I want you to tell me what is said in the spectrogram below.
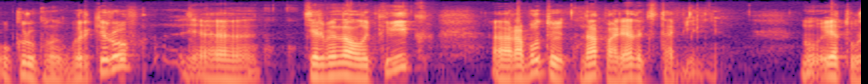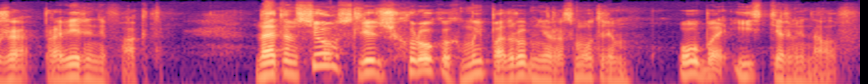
У крупных брокеров терминалы Quick работают на порядок стабильнее. Ну, это уже проверенный факт. На этом все. В следующих уроках мы подробнее рассмотрим оба из терминалов.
